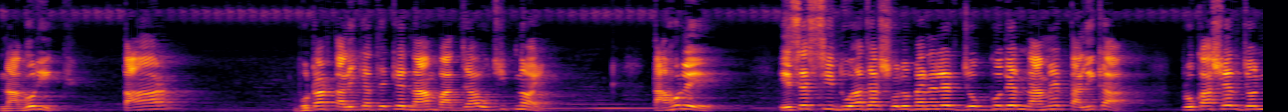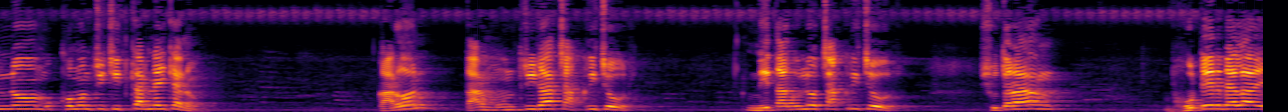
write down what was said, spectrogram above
নাগরিক তার ভোটার তালিকা থেকে নাম বাদ যাওয়া উচিত নয়। তাহলে এসএসসি দু হাজার ষোলো প্যানেলের যোগ্যদের নামের তালিকা প্রকাশের জন্য মুখ্যমন্ত্রী চিৎকার নেই কেন? কারণ তার মন্ত্রীরা চাকরি চোর, নেতাগুলো চাকরি চোর। সুতরাং ভোটের বেলায়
